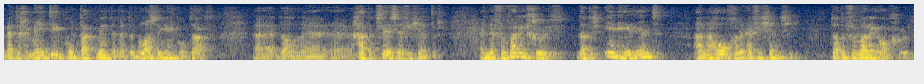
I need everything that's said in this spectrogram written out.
met de gemeente in contact bent en met de belasting in contact, dan gaat het steeds efficiënter. En de verwarring groeit. Dat is inherent aan een hogere efficiëntie. Dat de verwarring ook groeit.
